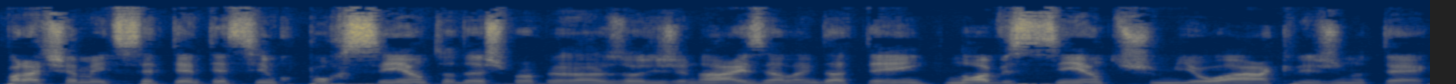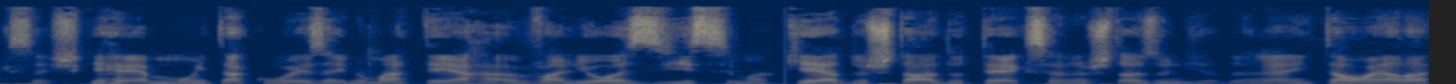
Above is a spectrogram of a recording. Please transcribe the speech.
praticamente 75% das propriedades originais, ela ainda tem 900 mil acres no Texas, que é muita coisa e numa terra valiosíssima que é do estado do Texas, nos Estados Unidos. Né? Então, ela,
